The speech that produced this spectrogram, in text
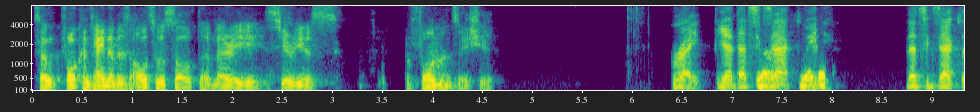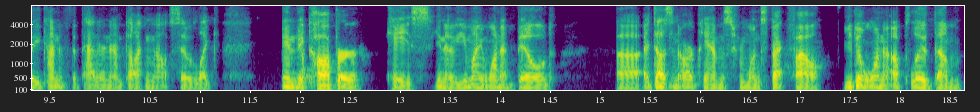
So for container, this also solved a very serious performance issue. Right. Yeah, that's yeah. exactly yeah. that's exactly kind of the pattern I'm talking about. So like in the yeah. Copr case, you know, you might want to build uh, a dozen RPMs from one spec file. You don't want to upload them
